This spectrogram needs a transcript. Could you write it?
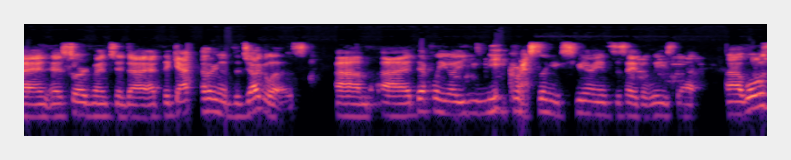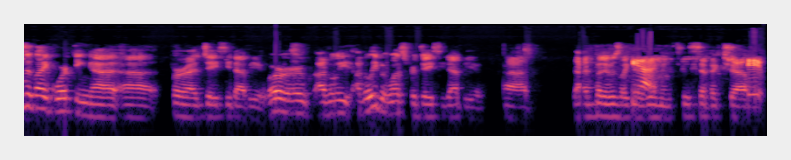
And as Sorg mentioned, uh, at the gathering of the Juggalos, um, uh, definitely a unique wrestling experience to say the least. Uh, uh, what was it like working uh, uh, for uh, JCW, or, or I believe I believe it was for JCW, uh, but it was like Yeah. a women specific show. It,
